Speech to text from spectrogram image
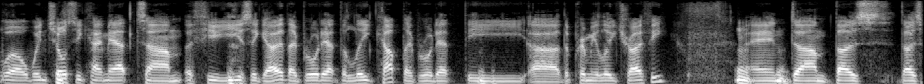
Well, when Chelsea came out um, a few years ago, they brought out the League Cup, they brought out the uh, the Premier League trophy, mm. and um, those those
